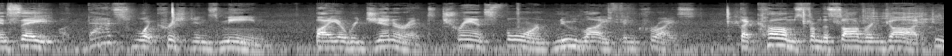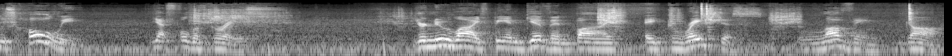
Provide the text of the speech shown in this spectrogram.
and say, that's what Christians mean by a regenerate, transformed new life in Christ that comes from the sovereign God who's holy yet full of grace. Your new life being given by a gracious, loving God.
